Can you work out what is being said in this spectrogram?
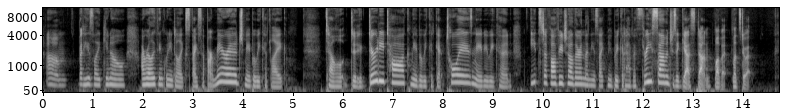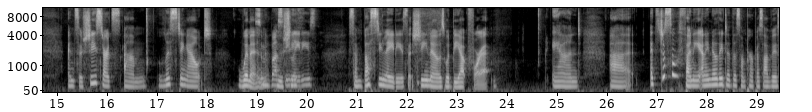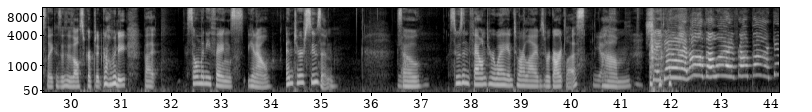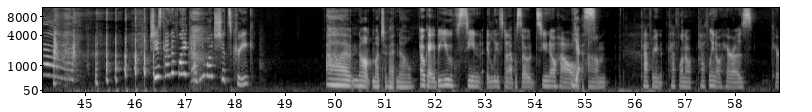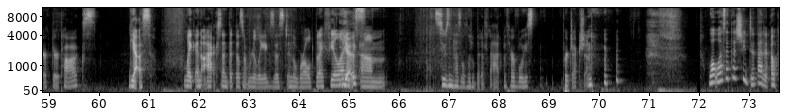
um, but he's like, You know, I really think we need to like spice up our marriage. Maybe we could like tell d- dirty talk. Maybe we could get toys. Maybe we could eat stuff off each other. And then he's like, Maybe we could have a threesome. And she's like, Yes, done. Love it. Let's do it. And so she starts um, listing out women, Some busty she- ladies. some busty ladies that she knows would be up for it. And uh, it's just so funny. And I know they did this on purpose, obviously, because this is all scripted comedy, but so many things, you know. Enter Susan. So Susan found her way into our lives regardless. Yes. Um, She did all the way from back. Yeah. She's kind of like. Have you watched Schitt's Creek? Uh, not much of it. No. Okay, but you've seen at least an episode, so you know how Yes. um, Catherine Kathleen O- Kathleen O'Hara's character talks. Yes. like an accent that doesn't really exist in the world but i feel like Yes. um susan has a little bit of that with her voice projection What was it that she did that in? Oh,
